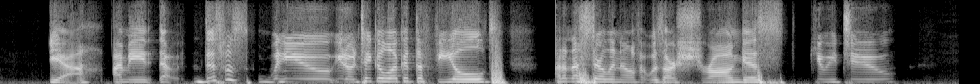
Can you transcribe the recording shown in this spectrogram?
yeah, I mean, that, this was when you, you know, take a look at the field. I don't necessarily know if it was our strongest QE2.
